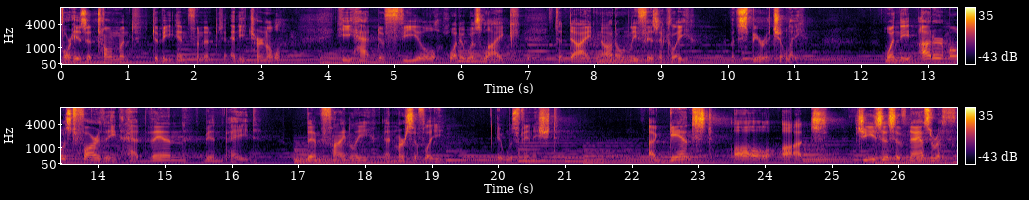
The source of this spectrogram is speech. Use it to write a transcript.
For his atonement to be infinite and eternal, he had to feel what it was like to die not only physically, but spiritually. When the uttermost farthing had then been paid, then finally and mercifully, it was finished. Against all odds. Jesus of Nazareth,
